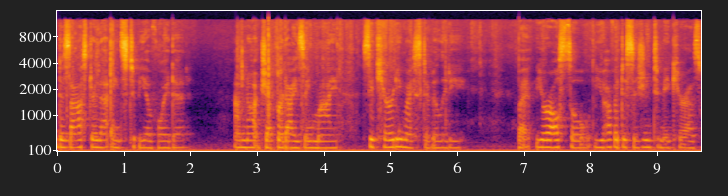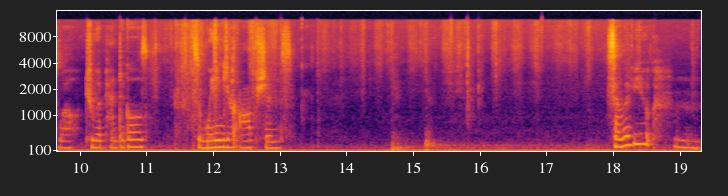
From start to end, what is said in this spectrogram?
disaster that needs to be avoided. I'm not jeopardizing my security, my stability. But you're also, you have a decision to make here as well. Two of Pentacles. So weighing your options. Some of you, hmm,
